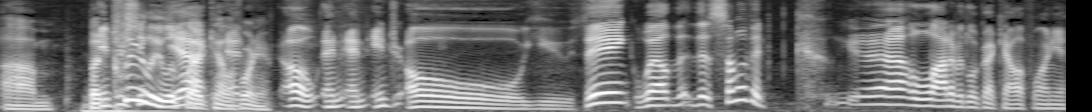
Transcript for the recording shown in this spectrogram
Um, but clearly look yeah, like California. and- oh, and and inter- oh, you think? Well, the, the, some of it, yeah, a lot of it looked like California.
